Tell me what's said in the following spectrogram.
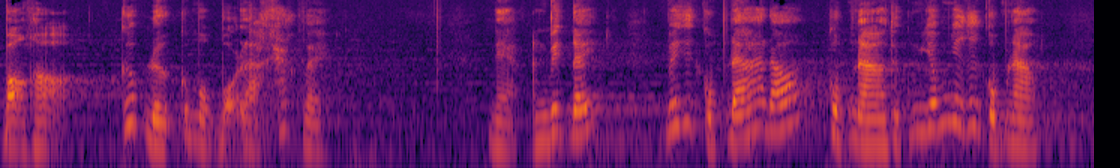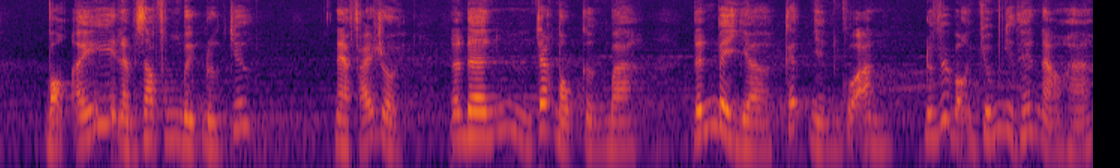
bọn họ cướp được của một bộ lạc khác về. Nè, anh biết đấy, mấy cái cục đá đó, cục nào thì cũng giống như cái cục nào. Bọn ấy làm sao phân biệt được chứ? Nè, phải rồi, nó đến trắc một cần ba. Đến bây giờ, cách nhìn của anh đối với bọn chúng như thế nào hả?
